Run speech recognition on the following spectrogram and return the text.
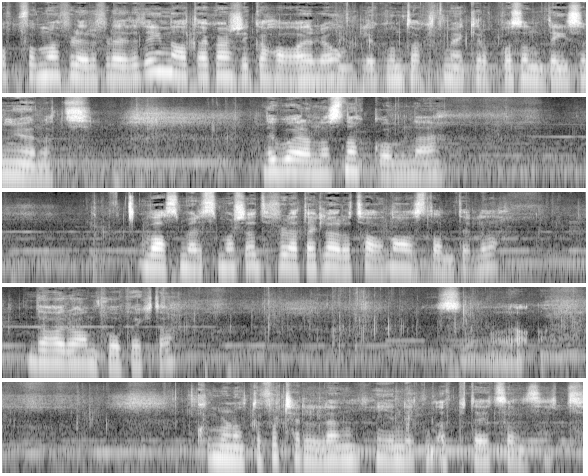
opp for meg flere og flere ting. Da, at jeg kanskje ikke har ordentlig kontakt med kropp og sånne ting som gjør at det går an å snakke om det hva som helst som har skjedd, fordi at jeg klarer å ta en avstand til det. da. Det har jo han påpekt òg. Så ja Kommer nok til å fortelle en, gi en liten update sånn sett.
